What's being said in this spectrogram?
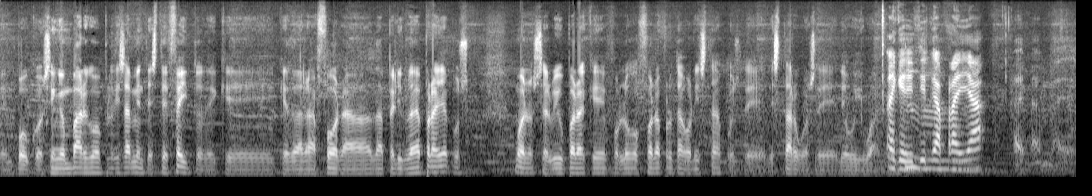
ben pouco. Sin embargo, precisamente este feito de que quedara fora da película de Praia, pois bueno, serviu para que logo fora protagonista pois de, de Star Wars de, de Obi-Wan. Hai que dicir que a Praia eh, eh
